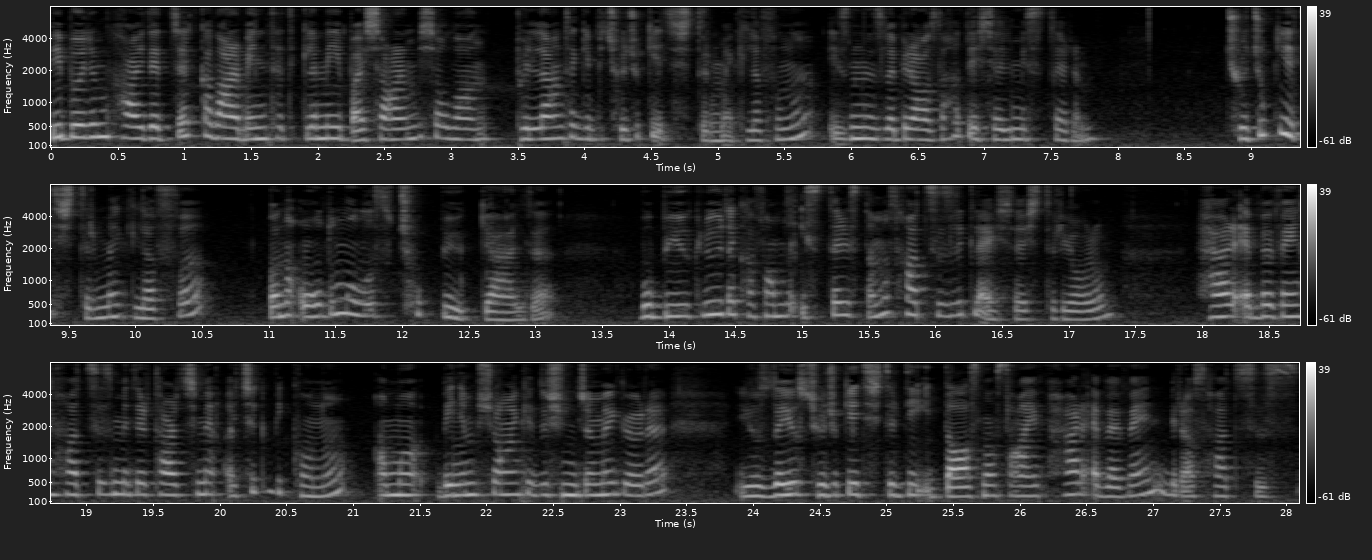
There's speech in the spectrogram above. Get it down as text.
Bir bölüm kaydedecek kadar beni tetiklemeyi başarmış olan pırlanta gibi çocuk yetiştirmek lafını izninizle biraz daha deşelim isterim. Çocuk yetiştirmek lafı bana oldum olası çok büyük geldi. Bu büyüklüğü de kafamda ister istemez hadsizlikle eşleştiriyorum. Her ebeveyn hadsiz midir tartışmaya açık bir konu ama benim şu anki düşünceme göre %100 çocuk yetiştirdiği iddiasına sahip her ebeveyn biraz hadsiz.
